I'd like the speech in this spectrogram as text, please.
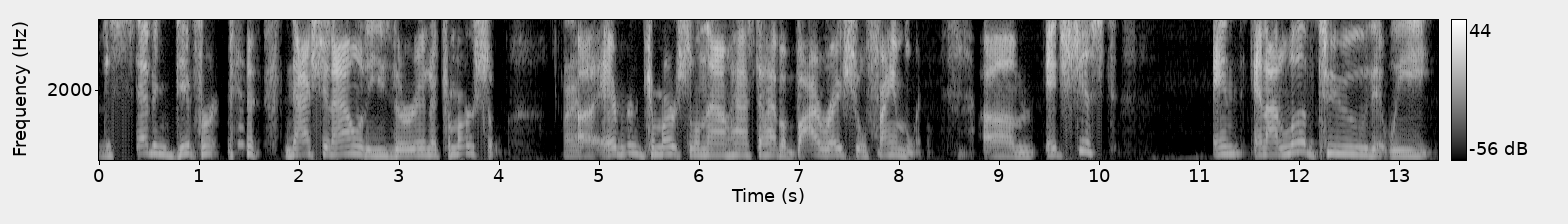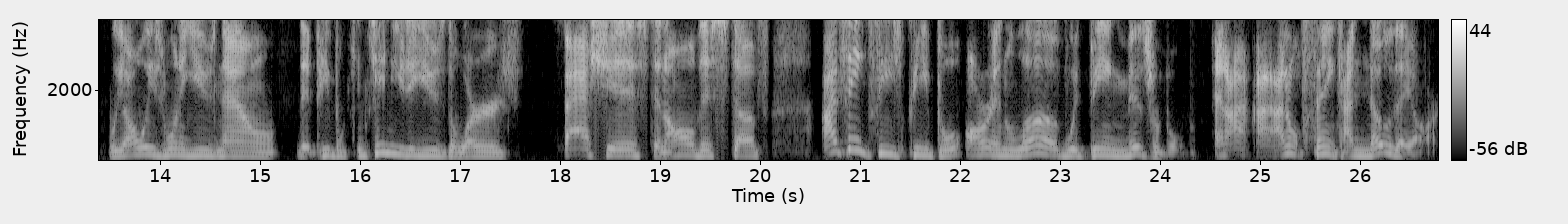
the seven different nationalities that are in a commercial. Right. Uh, every commercial now has to have a biracial family. Um, it's just, and and I love too that we we always want to use now that people continue to use the word fascist and all this stuff. I think these people are in love with being miserable. And I, I don't think, I know they are.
